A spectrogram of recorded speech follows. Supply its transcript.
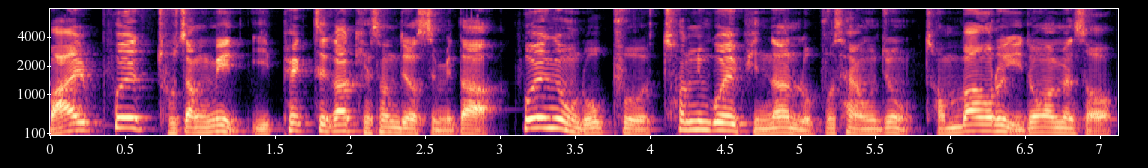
말 포획 조작 및 이펙트가 개선되었습니다. 포획용 로프, 천고에 빛나는 로프 사용 중 전방으로 이동하면서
